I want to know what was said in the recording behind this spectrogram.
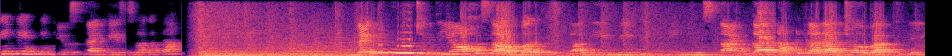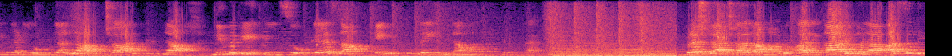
ಬಿಬಿಎಂಪಿ ನ್ಯೂಸ್ ನೈನ್ಗೆ ಸ್ವಾಗತ. ಬೆಂಗಳೂರು ಜಿಲ್ಲೆಯ ಹೊಸ ಭರವಸೆಯಾಗಿ ಬಿಬಿಸಿ ನ್ಯೂಸ್ ನೈನ್ ಕರ್ನಾಟಕ ರಾಜ್ಯ ವ್ಯಾಪ್ತಿಯಲ್ಲಿ ನಡೆಯುವ ಎಲ್ಲ ವಿಚಾರಗಳನ್ನ ನಿಮಗೆ ತಿಳಿಸೋ ಕೆಲಸ ಇನ್ಮುಂದೆ ನಮ್ಮದಾಗಿರುತ್ತೆ ಭ್ರಷ್ಟಾಚಾರ ಮಾಡೋ ಅಧಿಕಾರಿಗಳ ಅಸಲಿ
